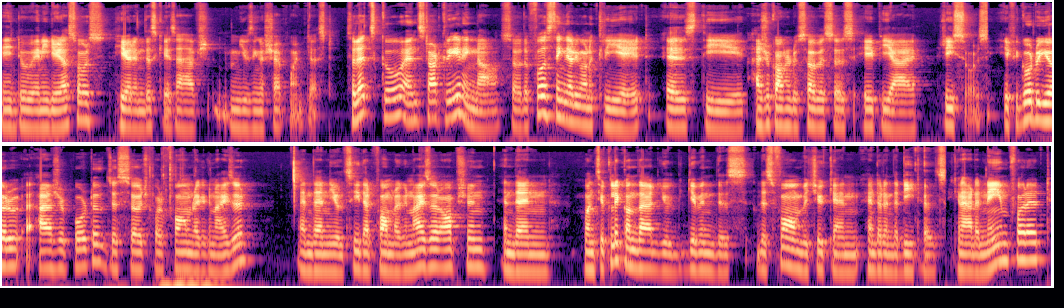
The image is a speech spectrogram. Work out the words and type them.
into any data source. Here in this case, I have I'm using a SharePoint list. So let's go and start creating now. So the first thing that we want to create is the Azure Cognitive Services API resource. If you go to your Azure portal, just search for Form Recognizer and then you'll see that Form Recognizer option and then once you click on that, you'll be given this, this form which you can enter in the details. You can add a name for it.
